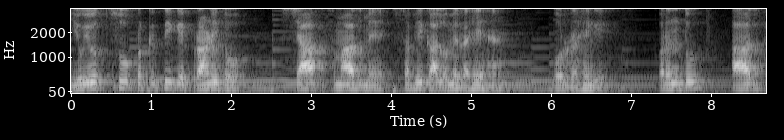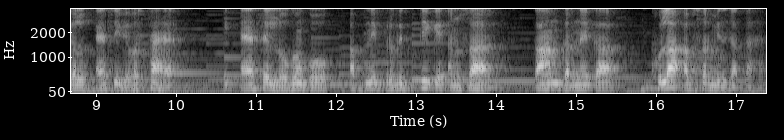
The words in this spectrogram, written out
युयुत्सु प्रकृति के प्राणी तो सात समाज में सभी कालों में रहे हैं और रहेंगे। परंतु आजकल ऐसी व्यवस्था है कि ऐसे लोगों को अपनी प्रवृत्ति के अनुसार काम करने का खुला अवसर मिल जाता है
